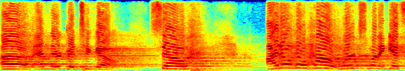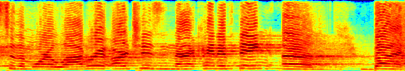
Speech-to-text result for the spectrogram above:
um, and they're good to go. So I don't know how it works when it gets to the more elaborate arches and that kind of thing, um, but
